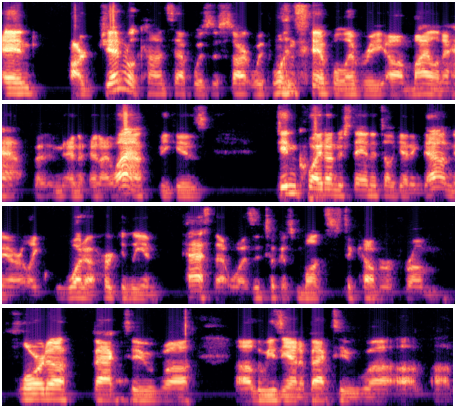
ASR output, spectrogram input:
And our general concept was to start with one sample every uh, mile and a half. And, and, and I laughed because didn't quite understand until getting down there, like what a Herculean task that was. It took us months to cover from Florida back to uh, uh, Louisiana, back to uh, um, um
